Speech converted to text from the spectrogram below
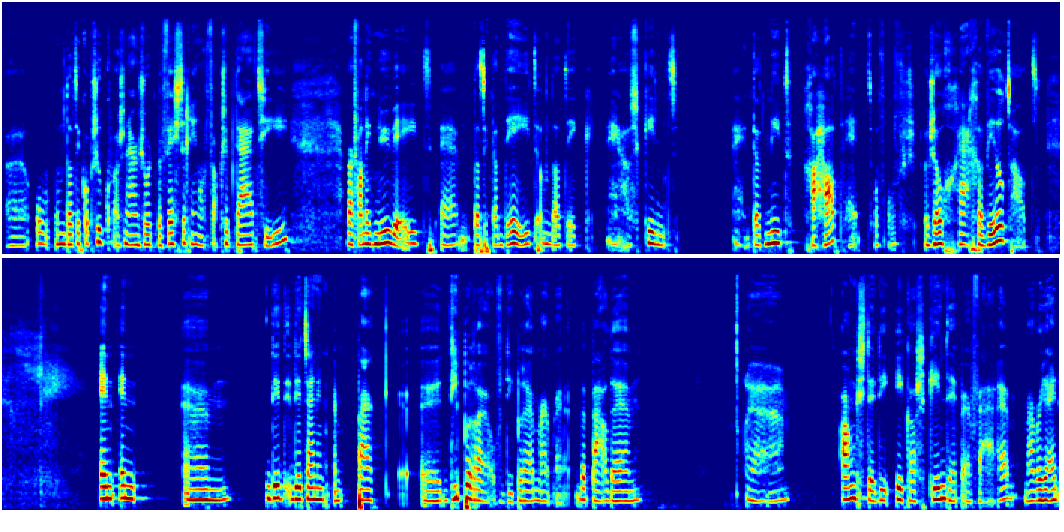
eh, om, omdat ik op zoek was naar een soort bevestiging of acceptatie, waarvan ik nu weet eh, dat ik dat deed omdat ik nou ja, als kind eh, dat niet gehad heb of, of zo graag gewild had. En, en um, dit, dit zijn een, een paar diepere, of diepere, maar bepaalde uh, angsten die ik als kind heb ervaren. Maar we zijn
